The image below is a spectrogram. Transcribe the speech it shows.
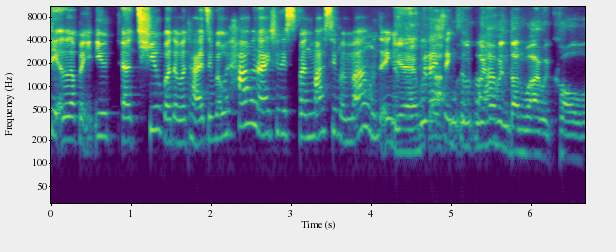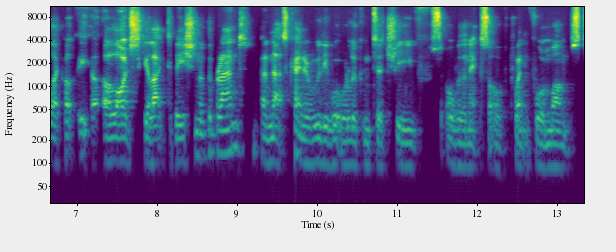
did a little bit you uh, tube advertising, but we haven't actually spent massive amount in yeah, advertising. We, so we, haven't done what I would call like a, a, large scale activation of the brand, and that's kind of really what we're looking to achieve over the next sort of twenty four months.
